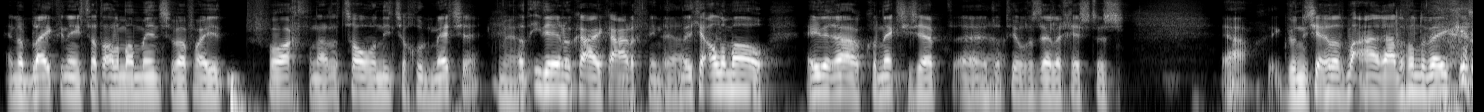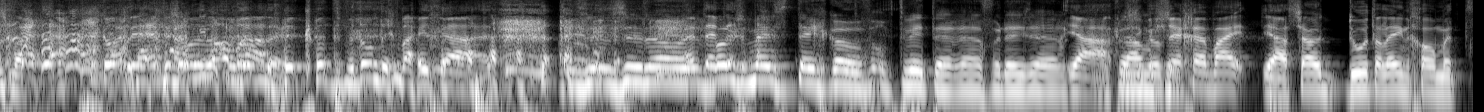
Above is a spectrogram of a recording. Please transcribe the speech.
En dan blijkt ineens dat allemaal mensen waarvan je verwacht van... nou, dat zal wel niet zo goed matchen. Ja. Dat iedereen elkaar aardig vindt. Ja. Dat je allemaal hele rare connecties hebt. eh, Dat heel gezellig is. Dus ja, ik wil niet zeggen dat het mijn aanrader van de week is. Maar, het is ook niet mijn afrader. Komt er verdomd dichtbij. Ja, Er zullen, er zullen wel Het- het- boze mensen tegenkomen op Twitter eh, voor deze ja dus ik wil zeggen, maar ja, zo, doe het alleen gewoon met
